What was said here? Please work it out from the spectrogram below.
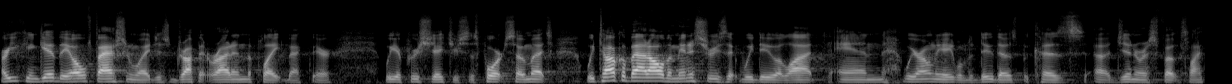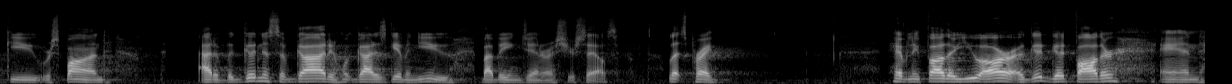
Or you can give the old fashioned way, just drop it right in the plate back there. We appreciate your support so much. We talk about all the ministries that we do a lot, and we're only able to do those because uh, generous folks like you respond out of the goodness of God and what God has given you by being generous yourselves. Let's pray. Heavenly Father, you are a good, good Father, and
